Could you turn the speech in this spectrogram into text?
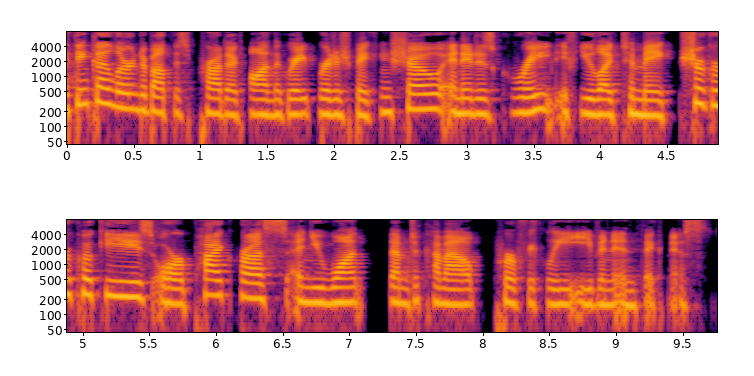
I think I learned about this product on the Great British Baking Show, and it is great if you like to make sugar cookies or pie crusts and you want them to come out perfectly even in thickness.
